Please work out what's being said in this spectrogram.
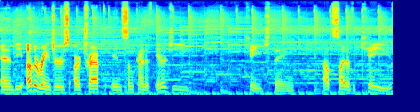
and the other Rangers are trapped in some kind of energy cage thing outside of the cave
